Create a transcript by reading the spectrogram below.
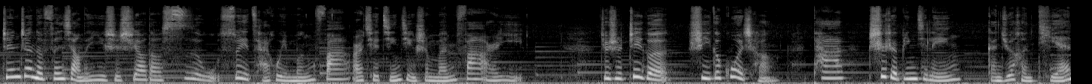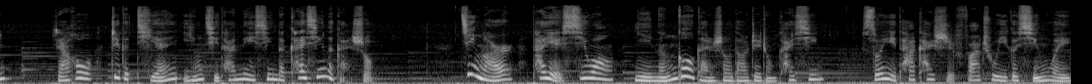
真正的分享的意识是要到四五岁才会萌发，而且仅仅是萌发而已。就是这个是一个过程，他吃着冰激凌，感觉很甜，然后这个甜引起他内心的开心的感受，进而他也希望你能够感受到这种开心，所以他开始发出一个行为，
